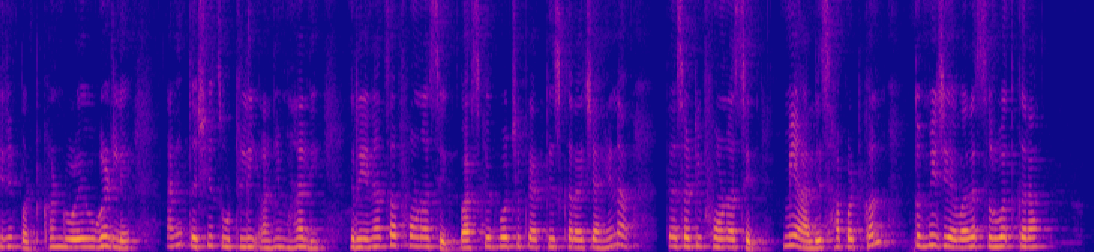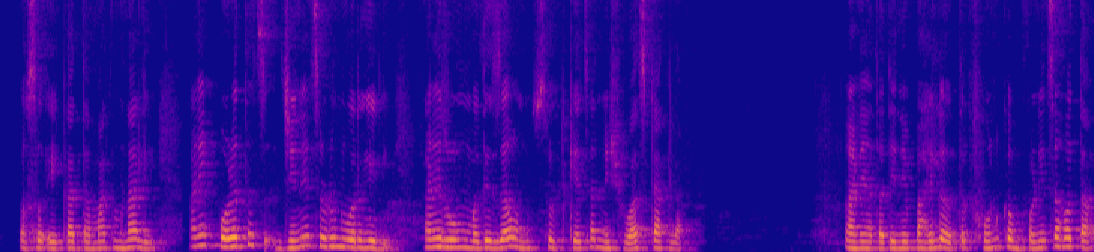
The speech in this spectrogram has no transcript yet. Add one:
तिने पटकन डोळे उघडले आणि तशीच उठली आणि म्हणाली रीनाचा फोन असेल बास्केटबॉलची प्रॅक्टिस करायची आहे ना त्यासाठी फोन असेल. मी आलेच हा पटकन. तुम्ही जेवायला सुरुवात करा. असं एका दमात म्हणाली आणि पळतच जिने चढून वर गेली आणि रूममध्ये जाऊन सुटकेचा निश्वास टाकला. आणि आता तिने पाहिलं तर फोन कंपनीचा होता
